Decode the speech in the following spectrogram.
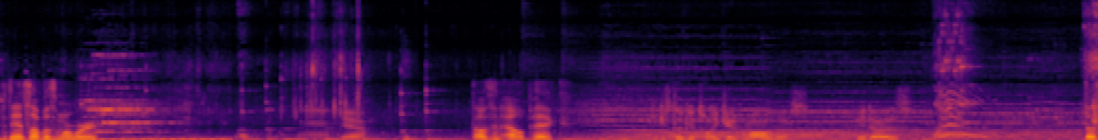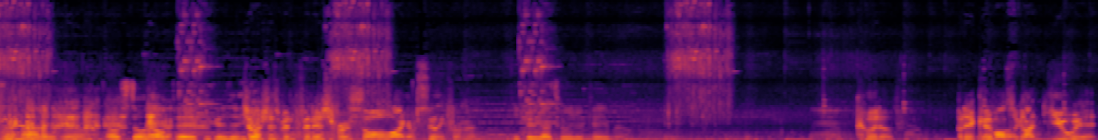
The dance off was more worth. Yeah. That was an L pick. He can still get 20k from all of us. If he does. Doesn't matter, bro. That was still an L pick. He could Josh could, has been finished for so long. I'm stealing from him. he could have got 200k, bro. Could have, but it could have also gotten you it,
